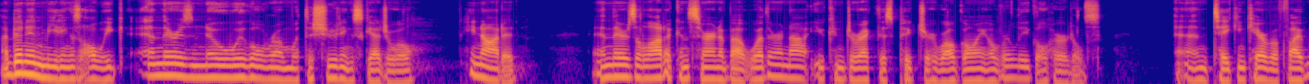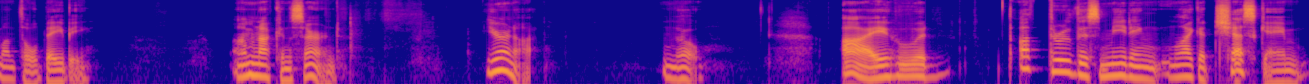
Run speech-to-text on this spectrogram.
I've been in meetings all week, and there is no wiggle room with the shooting schedule. He nodded and there's a lot of concern about whether or not you can direct this picture while going over legal hurdles and taking care of a five month old baby. I'm not concerned. You're not. No. I, who had thought through this meeting like a chess game,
